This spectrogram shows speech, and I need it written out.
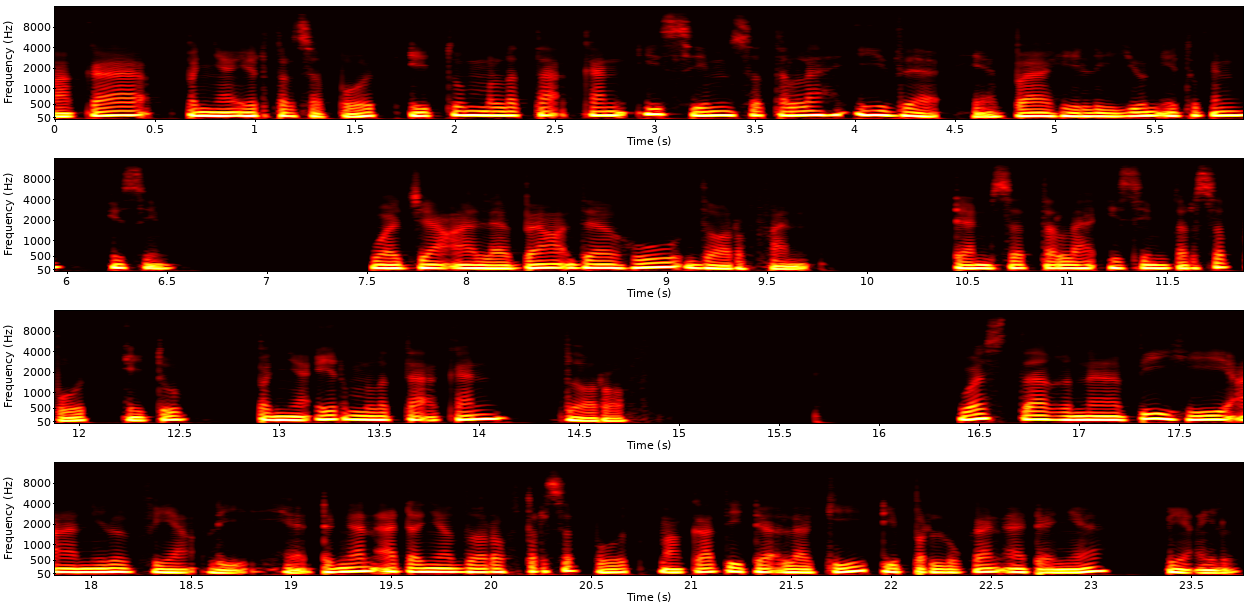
maka penyair tersebut itu meletakkan isim setelah idza ya bahiliyun itu kan isim wa ja'ala ba'dahu dzarfan dan setelah isim tersebut itu penyair meletakkan dzaraf wastaghna bihi 'anil fi'li. Ya dengan adanya dzaraf tersebut maka tidak lagi diperlukan adanya fi'il.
